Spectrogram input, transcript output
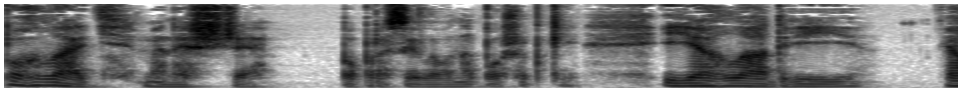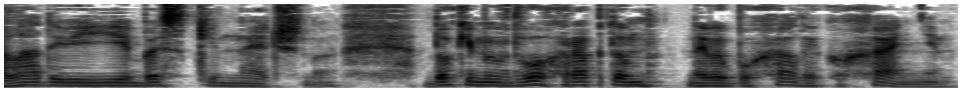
Погладь мене ще, попросила вона пошепки, і я гладив її, гладив її безкінечно, доки ми вдвох раптом не вибухали коханням,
